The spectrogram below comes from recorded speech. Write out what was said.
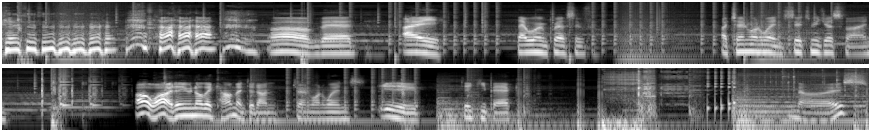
oh man, I that were impressive. A 10-1 win suits me just fine. Oh wow, I didn't even know they commented on turn 1 wins. Ew, takey pack. Nice.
